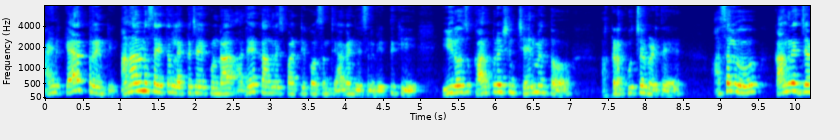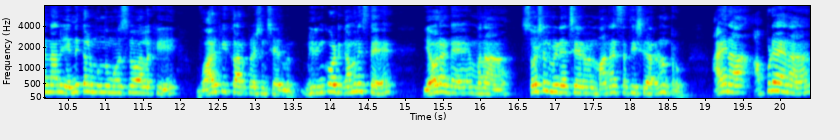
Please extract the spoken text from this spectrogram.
ఆయన క్యారెక్టర్ ఏంటి? అనాలను సైతం లెక్క చేయకుండా అదే కాంగ్రెస్ పార్టీ కోసం త్యాగం చేసిన వ్యక్తికి ఈరోజు కార్పొరేషన్ చైర్మన్తో అక్కడ కూర్చోబెడితే అసలు కాంగ్రెస్ జెండాను ఎన్నికల ముందు మోసిన వాళ్ళకి వారికి కార్పొరేషన్ చైర్మన్. మీరు ఇంకోటి గమనిస్తే ఎవరంటే మన social media chairman Mana Satish garu అని ఉంటారు. ఆయన అప్పుడే ఆయన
